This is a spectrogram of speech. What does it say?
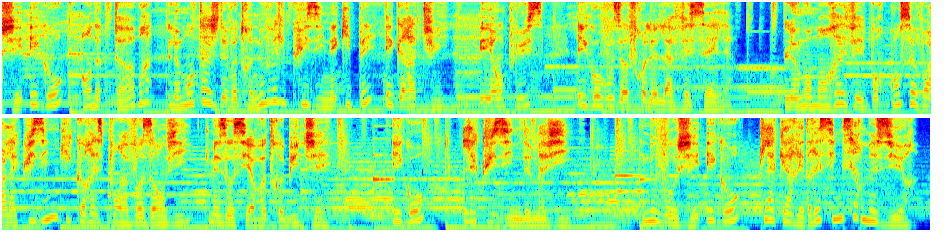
Chez Ego, en octobre, le montage de votre nouvelle cuisine équipée est gratuit. Et en plus, Ego vous offre le lave-vaisselle. Le moment rêvé pour concevoir la cuisine qui correspond à vos envies, mais aussi à votre budget. Ego, la cuisine de ma vie. Nouveau chez Ego, placard et dressing sur mesure.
